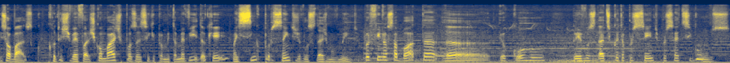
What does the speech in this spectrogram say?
Isso é o básico. Quando eu estiver fora de combate, posso usar isso aqui pra aumentar minha vida, ok? Mas 5% de velocidade de movimento. Por fim, nossa bota, uh, eu corro, ganho velocidade 50% por 7 segundos.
